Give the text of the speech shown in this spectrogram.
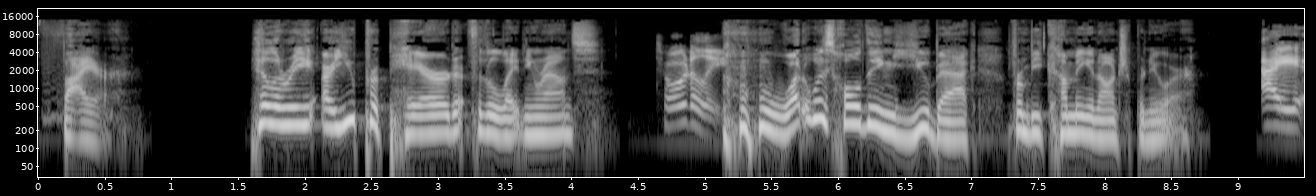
fire. Hillary, are you prepared for the lightning rounds? Totally. what was holding you back from becoming an entrepreneur? I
